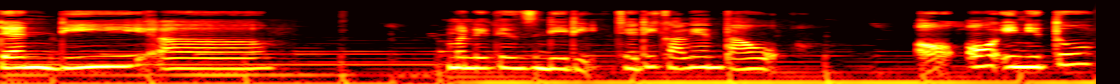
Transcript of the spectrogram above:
dan di uh, menitin sendiri. Jadi kalian tahu oh, oh ini tuh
